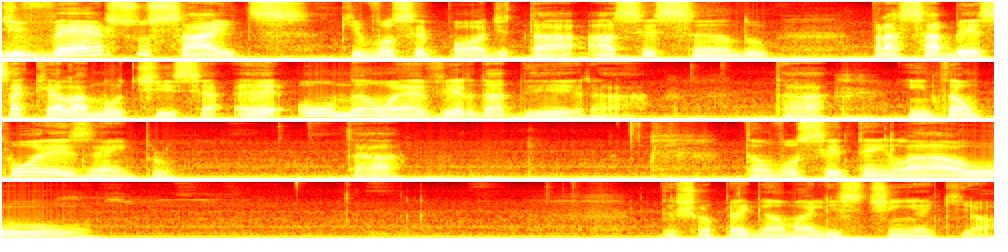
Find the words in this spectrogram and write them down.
diversos sites que você pode estar tá acessando para saber se aquela notícia é ou não é verdadeira, tá? Então, por exemplo, tá? Então você tem lá o Deixa eu pegar uma listinha aqui, ó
